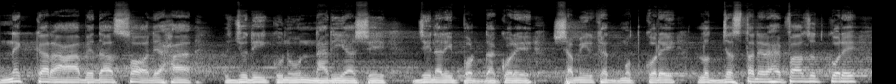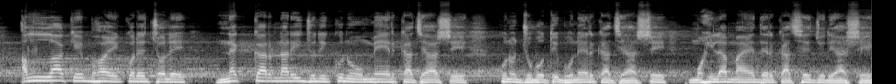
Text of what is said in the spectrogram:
নেককার, আবেদা, সলেহা যদি কোনো নারী আসে, যে নারী পর্দা করে, স্বামীর খেদমত করে, লজ্জাস্থানের হেফাজত করে, আল্লাহকে ভয় করে চলে, নেককার নারী যদি কোনো মেয়ের কাছে আসে, কোনো যুবতী বোনের কাছে আসে, মহিলা মায়েদের কাছে যদি আসে,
